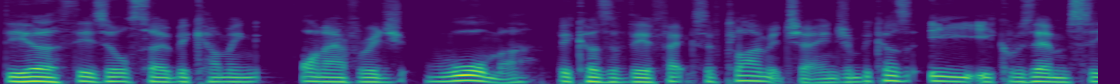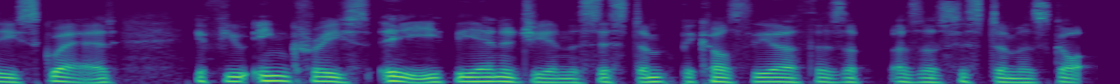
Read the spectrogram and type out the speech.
The Earth is also becoming, on average, warmer because of the effects of climate change, and because E equals mc squared. If you increase E, the energy in the system, because the Earth as a as a system has got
